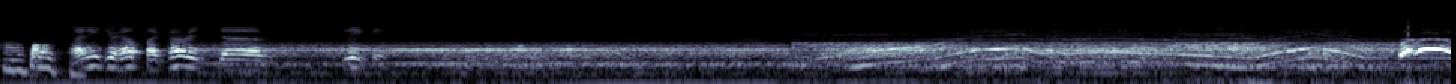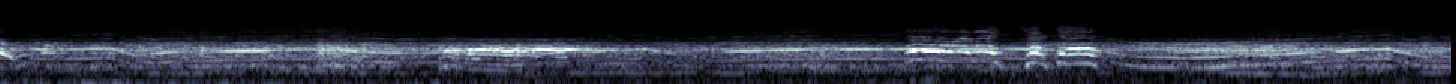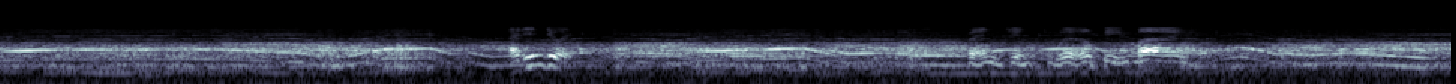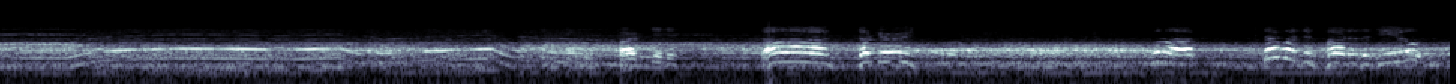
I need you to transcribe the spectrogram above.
Oh, I need your help. My car is, uh, sleeping. Woohoo! Get out of my way, jerk ass! I didn't do it. Vengeance will be mine. Mark did it. So long, suckers! Walk, that wasn't part of the deal.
